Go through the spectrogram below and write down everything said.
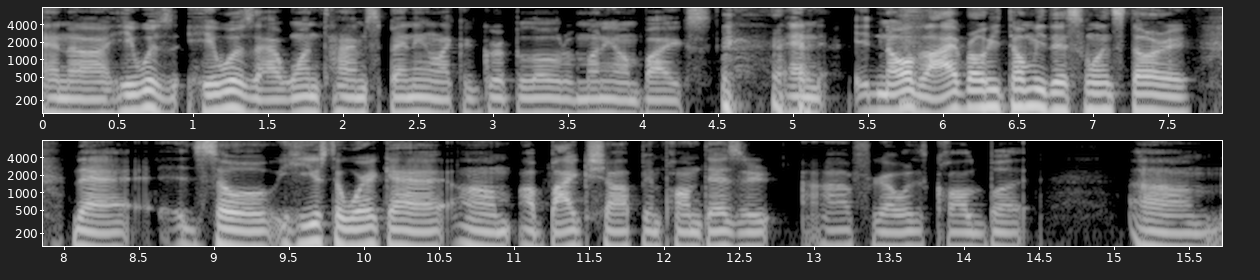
and uh, he was he was at one time spending like a grip load of money on bikes, and it, no lie, bro, he told me this one story that so he used to work at um a bike shop in Palm Desert. I forgot what it's called, but um,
